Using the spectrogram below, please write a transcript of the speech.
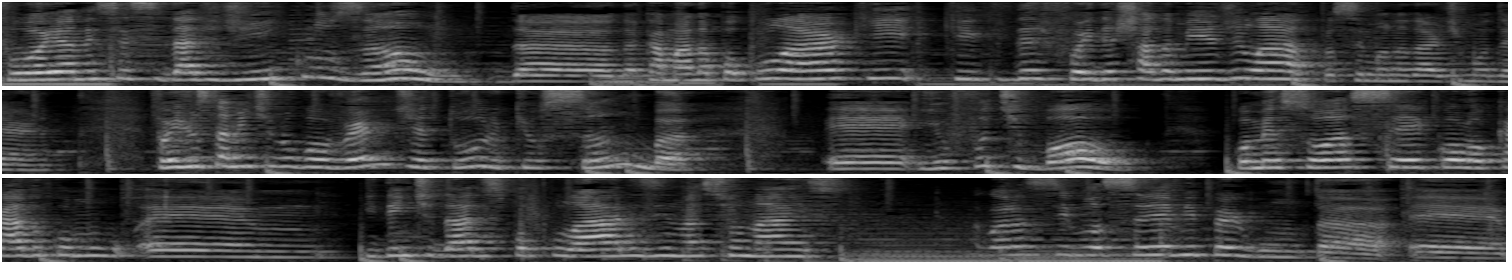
foi a necessidade de inclusão da, da camada popular que, que foi deixada meio de lado para a Semana da Arte Moderna. Foi justamente no governo de Getúlio que o samba é, e o futebol começou a ser colocado como é, identidades populares e nacionais. Agora, se você me pergunta é,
